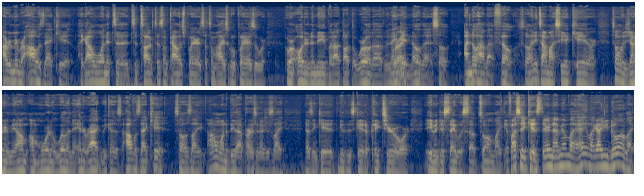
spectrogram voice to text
I remember I was that kid. Like I wanted to to talk to some college players or some high school players who were who were older than me, but I thought the world of, and they right. didn't know that. So I know how that felt. So anytime I see a kid or someone who's younger than me, I'm I'm more than willing to interact because I was that kid. So it's like I don't want to be that person that just like doesn't get give this kid a picture or even just say what's up to him. Like if I see a kid staring at me, I'm like, hey, like how you doing? Like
